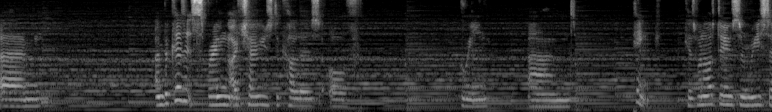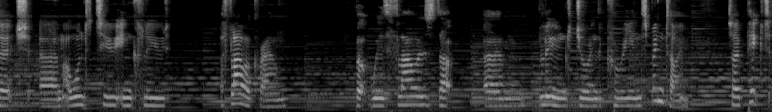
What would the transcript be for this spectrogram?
Um, and because it's spring, I chose the colours of green and pink. Because when I was doing some research, um, I wanted to include a flower crown, but with flowers that um, bloomed during the Korean springtime. So I picked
